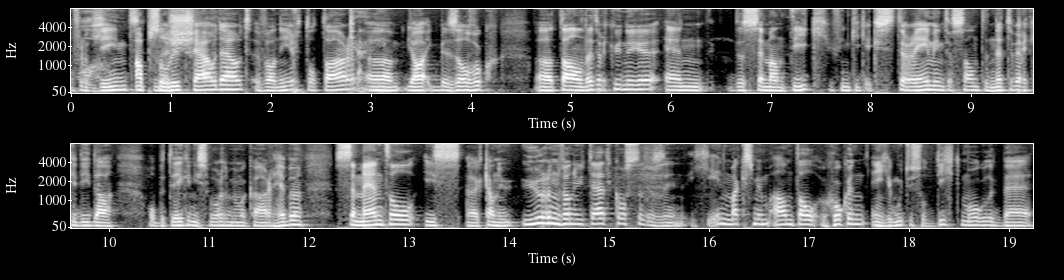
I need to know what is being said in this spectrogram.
verdient absoluut. een shout-out van hier tot daar. Ehm, ja, ik ben zelf ook eh taal- en letterkundige en de semantiek vind ik extreem interessant. De netwerken die dat op betekeniswoorden met elkaar hebben. Semantle is, eh, kan u uren van uw tijd kosten. Er zijn geen maximum aantal gokken en je moet dus zo dicht mogelijk bij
